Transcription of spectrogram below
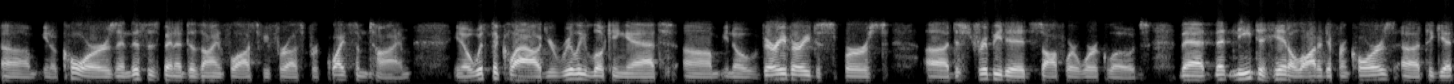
um, you know, cores, and this has been a design philosophy for us for quite some time. You know, with the cloud, you're really looking at, um, you know, very, very dispersed, uh, distributed software workloads that that need to hit a lot of different cores uh, to get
